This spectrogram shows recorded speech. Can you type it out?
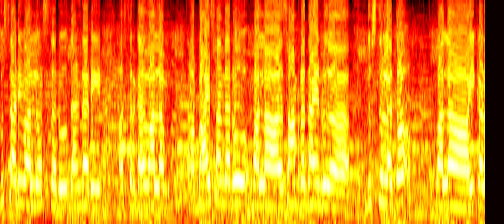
గుస్తాడి వాళ్ళు వస్తారు దండరి వస్తారు కదా వాళ్ళ బాయ్స్ అందరూ వాళ్ళ సాంప్రదాయ దుస్తులతో వాళ్ళ ఇక్కడ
